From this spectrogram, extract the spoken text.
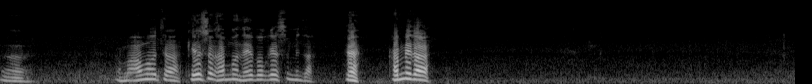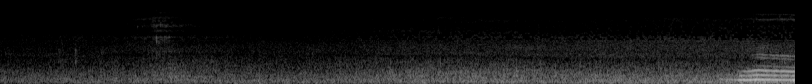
어, 아무튼 계속 한번 해보겠습니다. 예, 갑니다. 야.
